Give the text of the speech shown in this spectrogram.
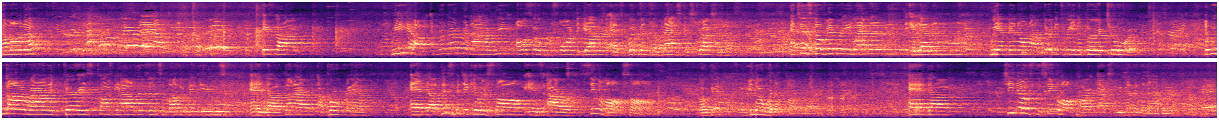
Come on up. If uh, we, uh, Minerva and I, we also perform together as Weapons of Mass Construction. And since November 11, 11, we have been on our 33 and the third tour. That's right. And we've gone around at various coffee houses and some other venues and uh, done our, our program. And uh, this particular song is our sing-along song. Okay? So you know what I'm talking about. And uh, she knows the sing-along part actually better than I do.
